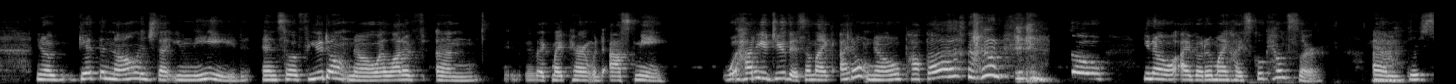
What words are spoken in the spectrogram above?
you know get the knowledge that you need and so if you don't know a lot of um like my parent would ask me how do you do this i'm like i don't know papa so you know i go to my high school counselor yeah. um, there's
